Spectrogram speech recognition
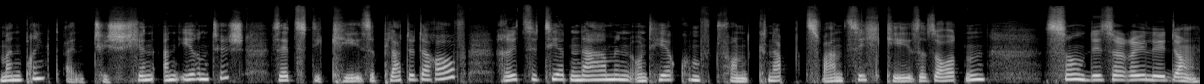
Man bringt ein Tischchen an ihren Tisch, setzt die Käseplatte darauf, rezitiert Namen und Herkunft von knapp 20 Käsesorten, sans desserrer les dents,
